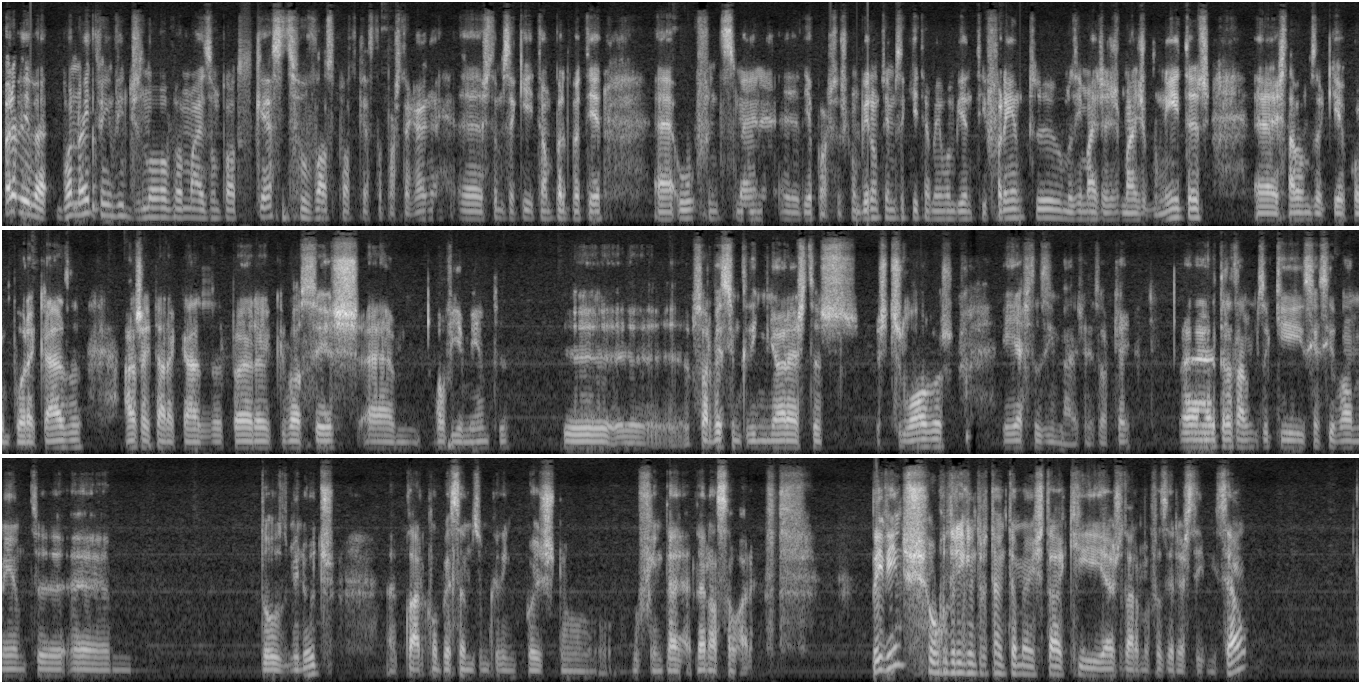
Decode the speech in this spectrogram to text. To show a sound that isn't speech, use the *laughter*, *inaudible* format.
Ora viva, boa noite, bem-vindos de novo a mais um podcast, o vosso podcast Aposta Ganha. Uh, estamos aqui então para debater uh, o fim de semana uh, de apostas. Como viram, temos aqui também um ambiente diferente, umas imagens mais bonitas. estávamos aqui a compor a casa, a ajeitar a casa para que vocês, um, obviamente, absorvessem um bocadinho melhor estas, estes logos e estas imagens, ok? Tratámos aqui sensivelmente. 12 minutos. Uh, claro, compensamos um bocadinho depois no, no fim da, da nossa hora. Bem-vindos. O Rodrigo, entretanto, também está aqui a ajudar-me a fazer esta emissão.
